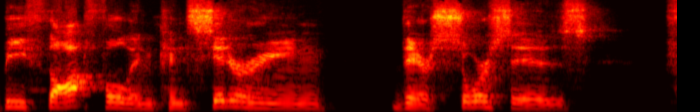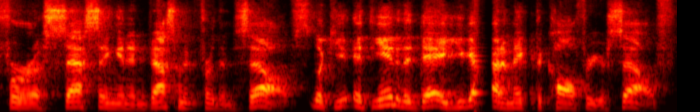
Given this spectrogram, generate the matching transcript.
be thoughtful in considering their sources for assessing an investment for themselves. Look, you, at the end of the day, you got to make the call for yourself.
